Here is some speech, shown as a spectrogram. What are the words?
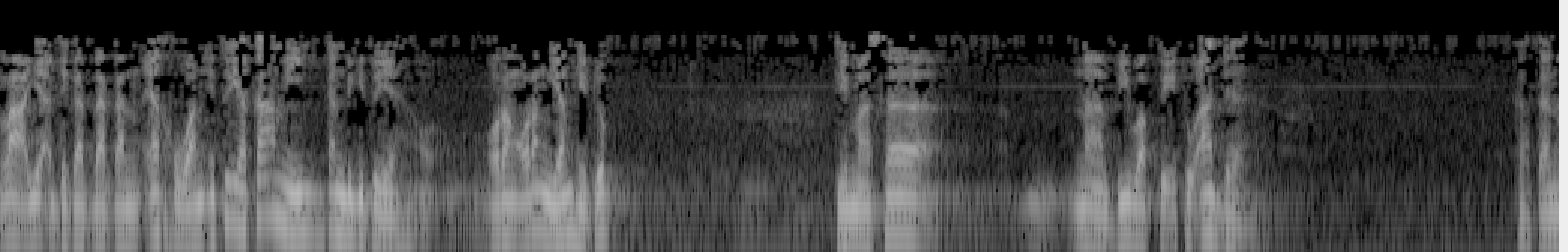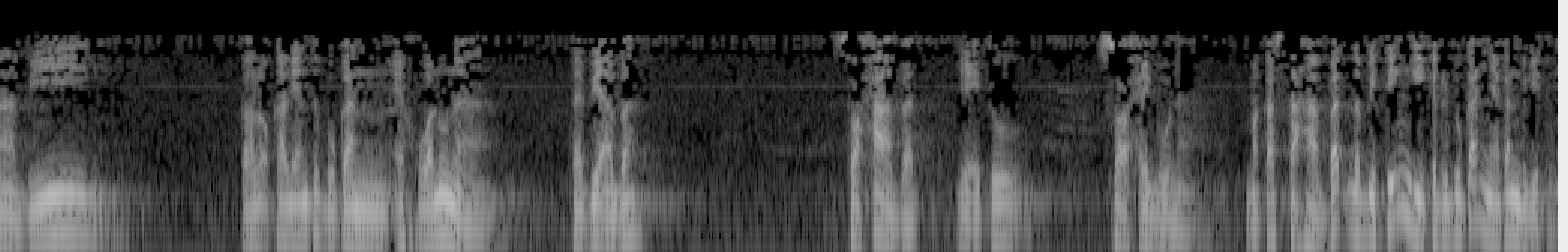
layak dikatakan ikhwan itu ya kami, kan begitu ya. Orang-orang yang hidup di masa Nabi waktu itu ada. Kata Nabi, kalau kalian itu bukan ikhwanuna, tapi apa? Sahabat, yaitu sahibuna. Maka sahabat lebih tinggi kedudukannya kan begitu.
